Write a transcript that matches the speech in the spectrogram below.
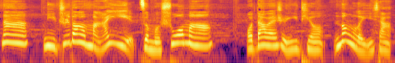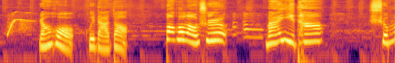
那你知道蚂蚁怎么说吗？”我大外甥一听，愣了一下，然后回答道：“报告老师。”蚂蚁它什么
